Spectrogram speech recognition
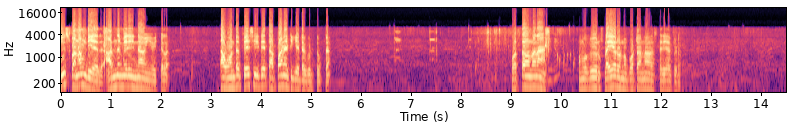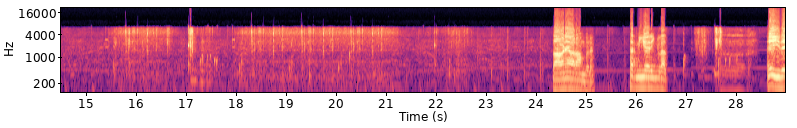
யூஸ் பண்ண முடியாது. அந்த மாரி இன்னும் அவங்க வைக்கல. நான் உன்கிட்ட பேசிக்கிட்டே தப்பான டிக்கெட்டை கொடுத்துட்டேன் ஒருத்தவன் தானே? நம்ம போய் ஒரு ஃப்ளையர் ஒன்று போட்டான்னா சரியா போயிடும். அவனே வரான் பாரு சார் நீங்க வரீங்களா? ஏய் இது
